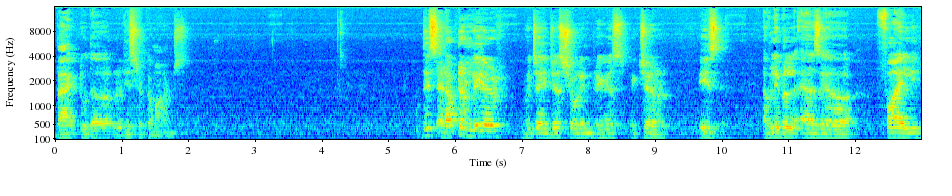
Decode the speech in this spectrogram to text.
back to the register commands. This adapter layer which I just showed in previous picture is available as a file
